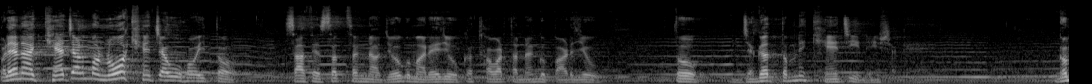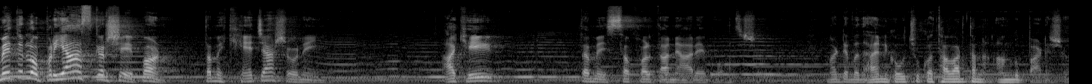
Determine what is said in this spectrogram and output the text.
પણ એના ખેંચાણમાં ન ખેંચાવું હોય તો સાથે સત્સંગના જોગમાં રહેજો કથા વાર્તા નંગ પાડજો, તો જગત તમને ખેંચી નહીં શકે. ગમે તેટલો પ્રયાસ કરશે, પણ તમે ખેંચાશો નહીં. આખી તમે સફળતાને આરે પહોંચશો. માટે બધાને કહું છું કથા વાર્તાના અંગ પાડશો.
